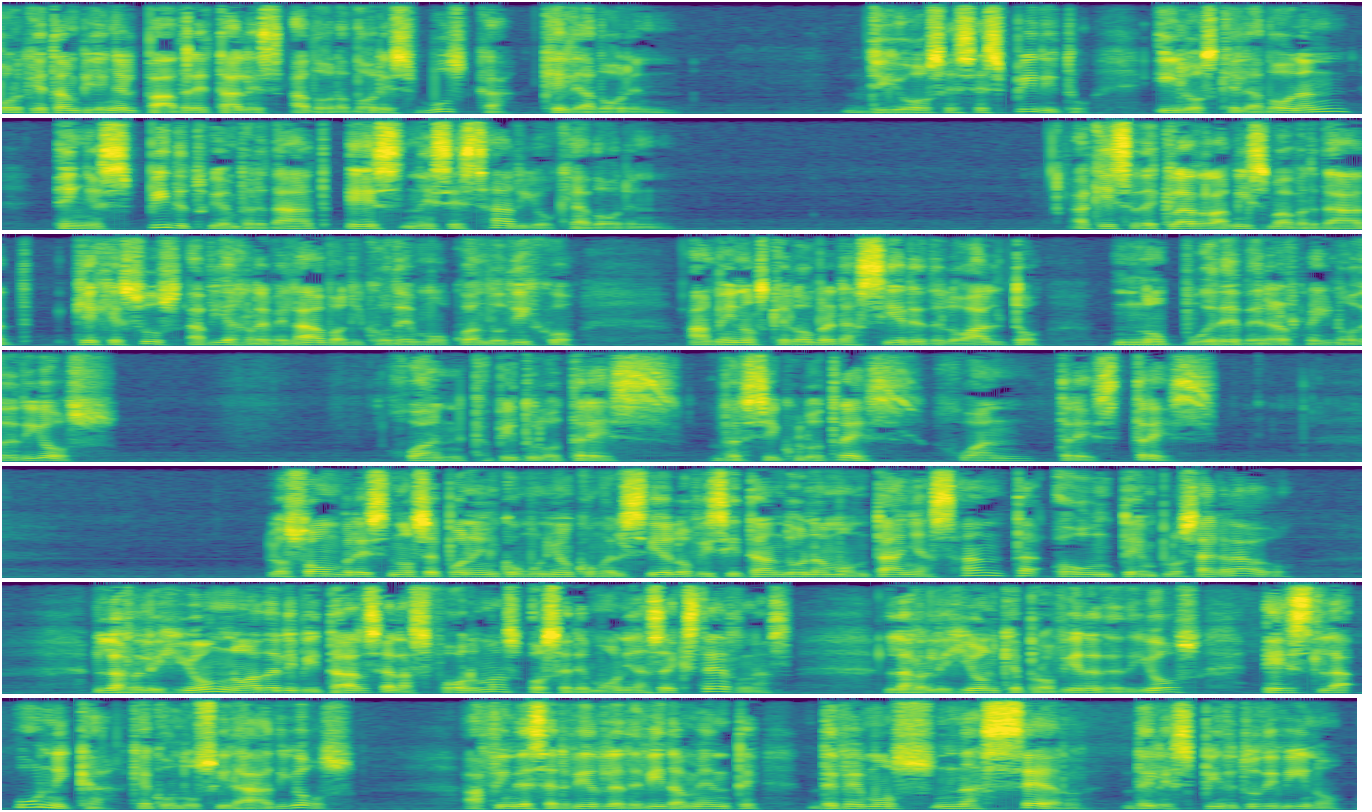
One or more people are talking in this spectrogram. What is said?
porque también el Padre tales adoradores busca que le adoren. Dios es espíritu, y los que le adoran en espíritu y en verdad es necesario que adoren. Aquí se declara la misma verdad que Jesús había revelado a Nicodemo cuando dijo, a menos que el hombre naciere de lo alto, no puede ver el reino de Dios. Juan capítulo 3, versículo 3. Juan 3, 3. Los hombres no se ponen en comunión con el cielo visitando una montaña santa o un templo sagrado. La religión no ha de limitarse a las formas o ceremonias externas. La religión que proviene de Dios es la única que conducirá a Dios. A fin de servirle debidamente, debemos nacer del Espíritu Divino.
